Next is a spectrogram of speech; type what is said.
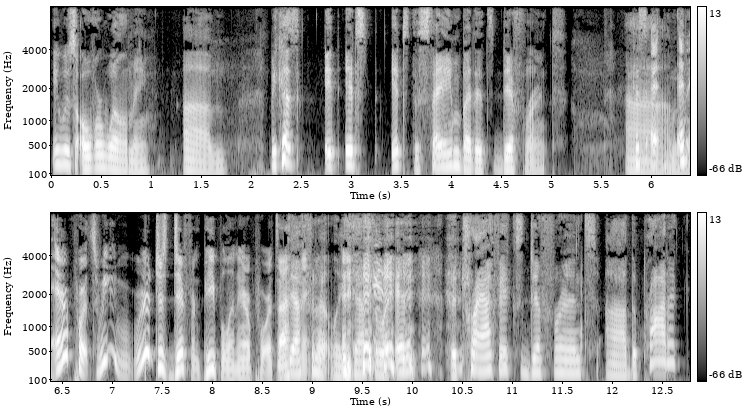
it was overwhelming um, because it, it's it's the same, but it's different. Because um, in airports, we we're just different people in airports. I definitely, think. definitely, and the traffic's different. Uh, the product,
